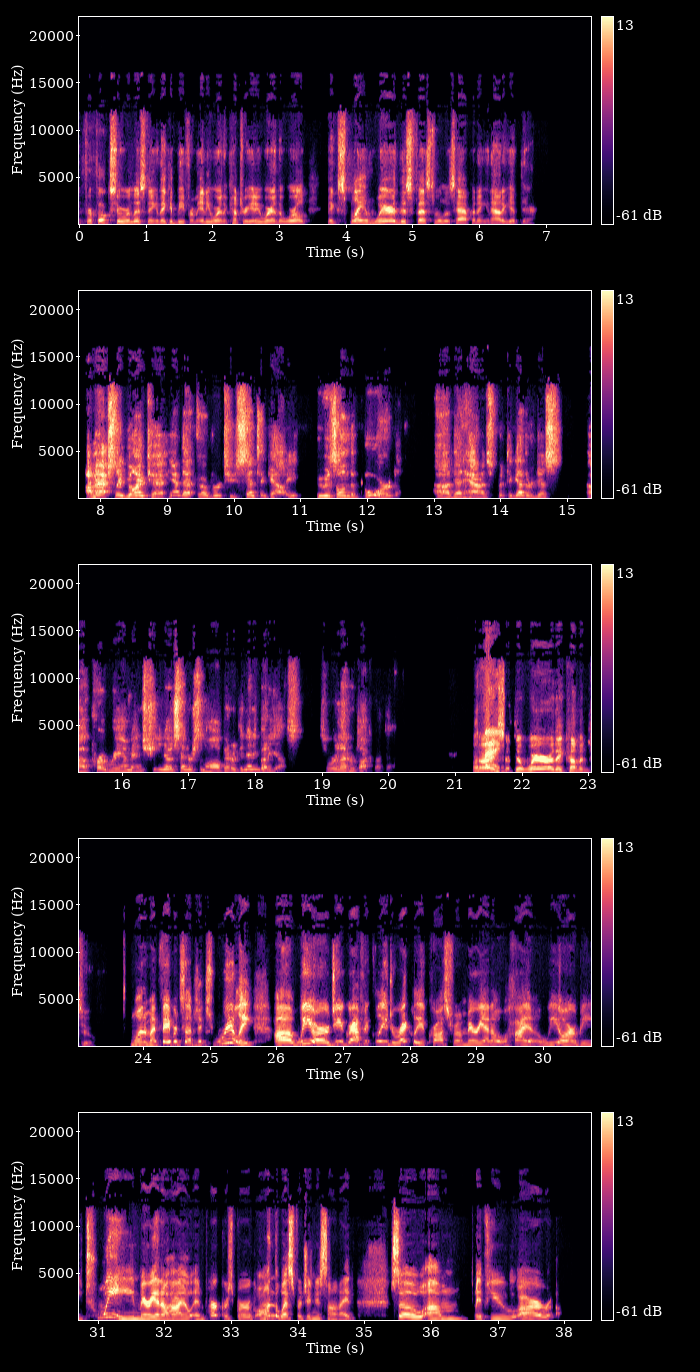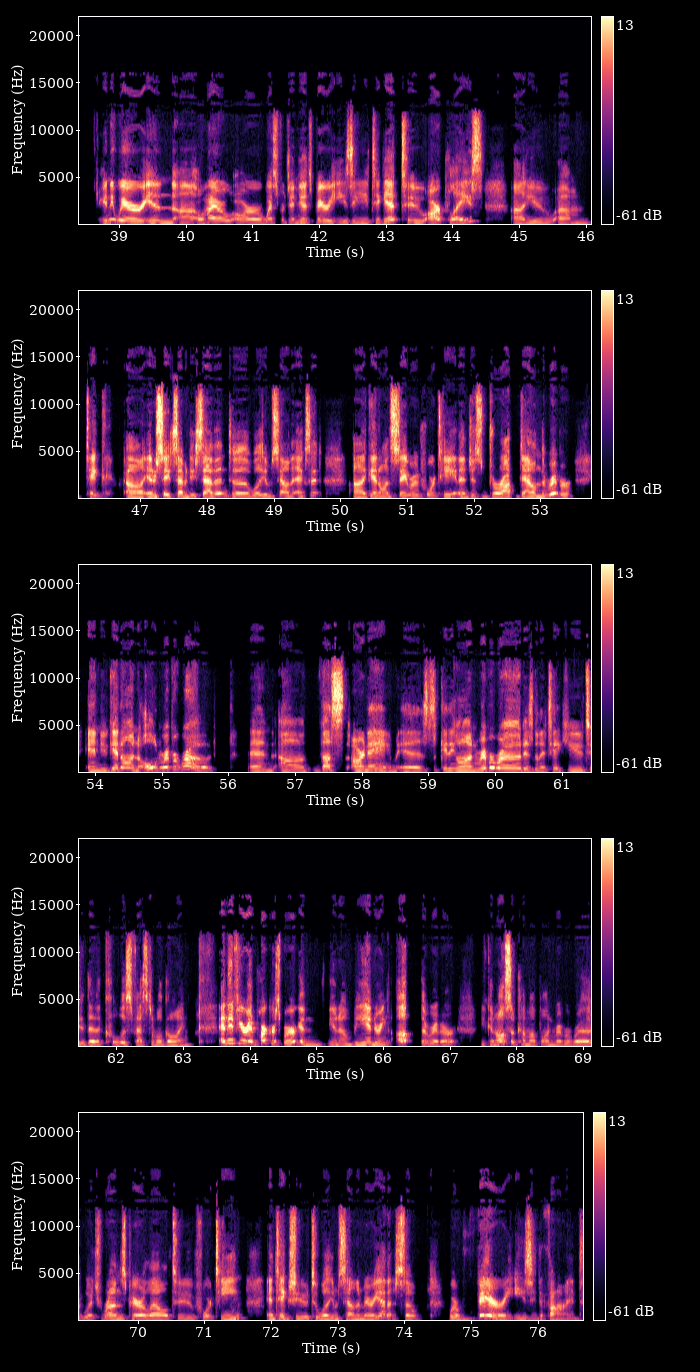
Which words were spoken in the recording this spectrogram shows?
for folks who are listening, they can be from anywhere in the country, anywhere in the world. Explain where this festival is happening and how to get there. I'm actually going to hand that over to Cinta Gowdy, who is on the board uh, that has put together this uh, program, and she knows Henderson Hall better than anybody else. So we're going to let her talk about that. Well, All thanks. right, so where are they coming to? One of my favorite subjects. Really, uh, we are geographically directly across from Marietta, Ohio. We are between Marietta, Ohio, and Parkersburg on the West Virginia side. So, um, if you are anywhere in uh, Ohio or West Virginia, it's very easy to get to our place. Uh, you um, take uh, Interstate 77 to Williamstown exit, uh, get on State Road 14 and just drop down the river, and you get on Old River Road. And uh, thus, our name is getting on River Road is going to take you to the coolest festival going. And if you're in Parkersburg and you know meandering up the river, you can also come up on River Road, which runs parallel to 14 and takes you to Williamstown and Marietta. So we're very easy to find.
